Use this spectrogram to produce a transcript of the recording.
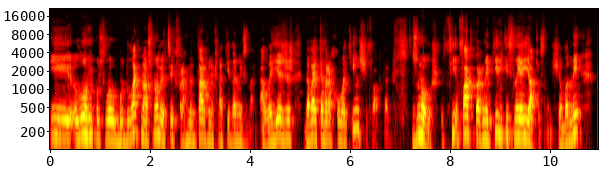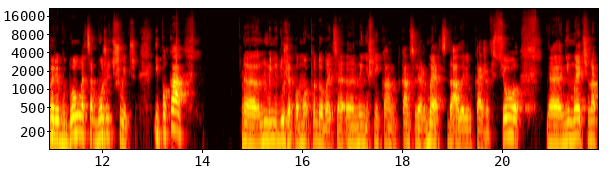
і логіку свою будувати на основі цих фрагментарних накиданих знань. Але є ж, давайте враховувати інші фактори. Знову ж, фактор не кількісний, а якісний, що вони перебудовуватися можуть швидше. І поки е, ну, мені дуже подобається е, нинішній канцлер Мерц, да, але він каже, все. Е, Німеччина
